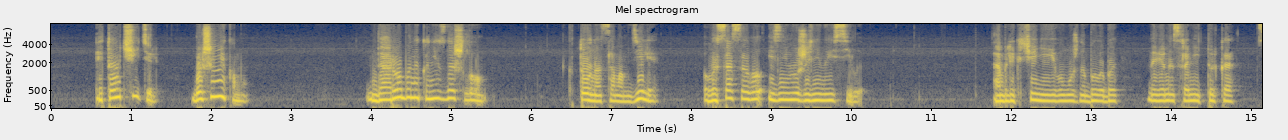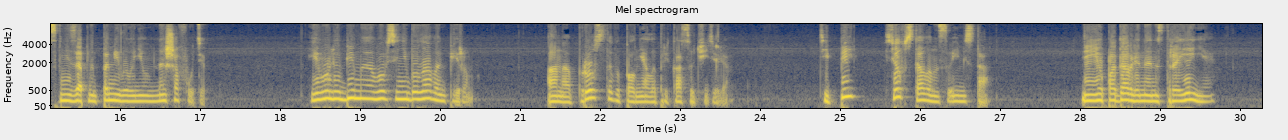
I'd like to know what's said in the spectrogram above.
«Это учитель! Больше некому!» До Роба наконец дошло, кто на самом деле высасывал из него жизненные силы. Облегчение его можно было бы, наверное, сравнить только с внезапным помилованием на шафоте. Его любимая вовсе не была вампиром. Она просто выполняла приказ учителя. Теперь все встало на свои места. Ее подавленное настроение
